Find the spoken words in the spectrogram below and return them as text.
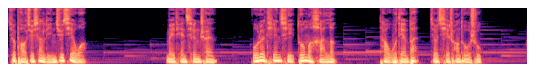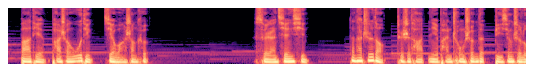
就跑去向邻居借网。每天清晨，无论天气多么寒冷，他五点半就起床读书。八点爬上屋顶借网上课。虽然艰辛，但他知道这是他涅槃重生的必经之路。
